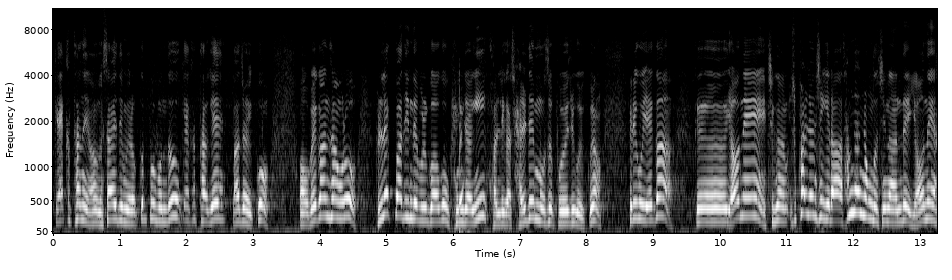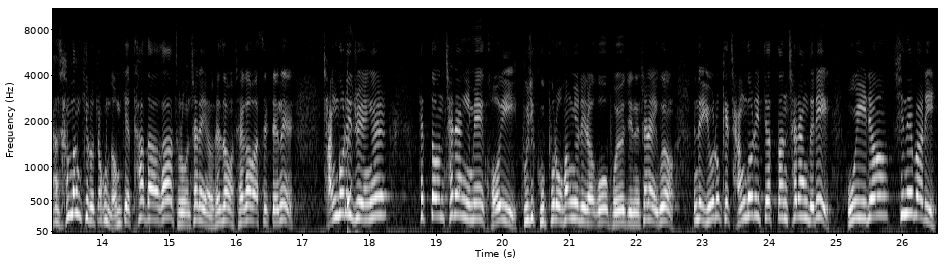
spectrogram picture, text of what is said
깨끗하네요. 그 사이드미러 끝부분도 깨끗하게 빠져 있고 어, 외관상으로 블랙 바디인데 불구하고 굉장히 관리가 잘 된 모습 보여주고 있고요. 그리고 얘가 그 연에 지금 18년식이라 3년 정도 지났는데 연에 한 3만 킬로 조금 넘게 타다가 들어온 차량이에요. 그래서 제가 봤을 때는 장거리 주행을 했던 차량임의 거의 99% 확률이라고 보여지는 차량이고요. 근데 이렇게 장거리 뛰었던 차량들이 오히려 시내발이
